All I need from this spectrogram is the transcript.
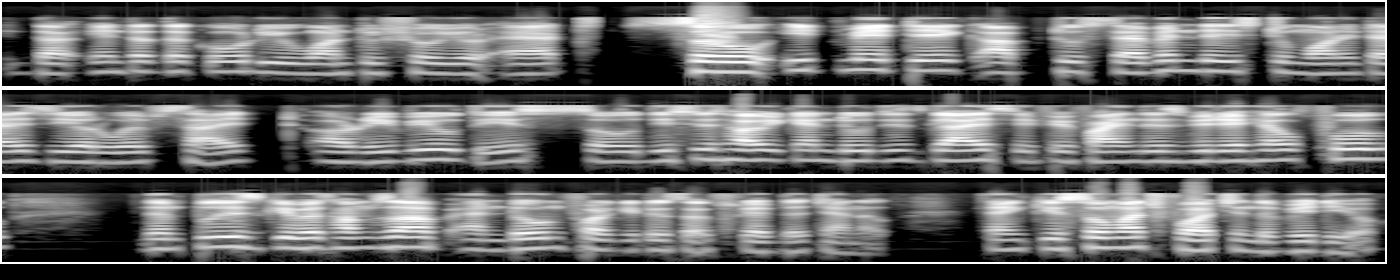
the enter the code you want to show your ad. So it may take up to seven days to monetize your website or review this. So this is how you can do this guys. If you find this video helpful then please give a thumbs up and don't forget to subscribe the channel. Thank you so much for watching the video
